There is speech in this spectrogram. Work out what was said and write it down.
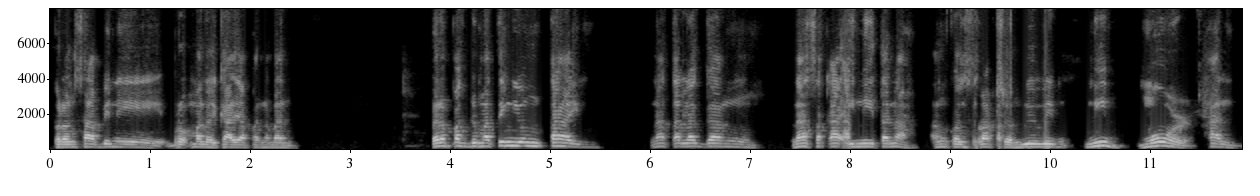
Pero ang sabi ni Bro Manoy, kaya pa naman. Pero pag dumating yung time na talagang nasa kainitan na ang construction, we will need more hand.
